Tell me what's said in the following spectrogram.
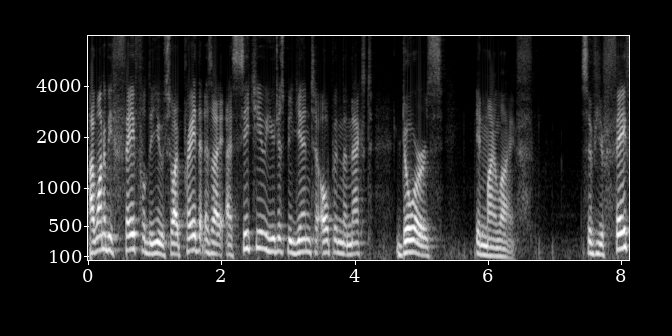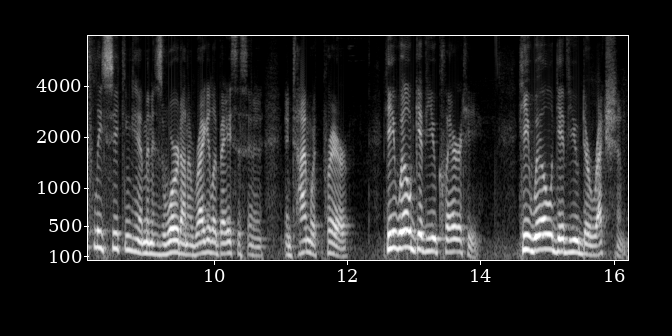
I want to be faithful to you. So I pray that as I, I seek you, you just begin to open the next doors in my life. So if you're faithfully seeking Him and His Word on a regular basis and in, time with prayer, He will give you clarity. He will give you direction.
